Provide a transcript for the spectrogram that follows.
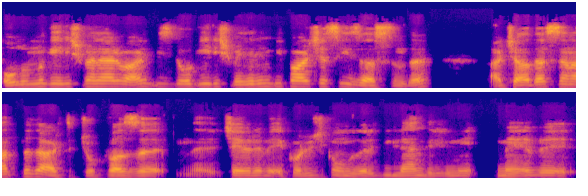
olumlu gelişmeler var. Biz de o gelişmelerin bir parçasıyız aslında. Çağdaş sanatta da artık çok fazla e, çevre ve ekoloji konuları dillendirilmeye ve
